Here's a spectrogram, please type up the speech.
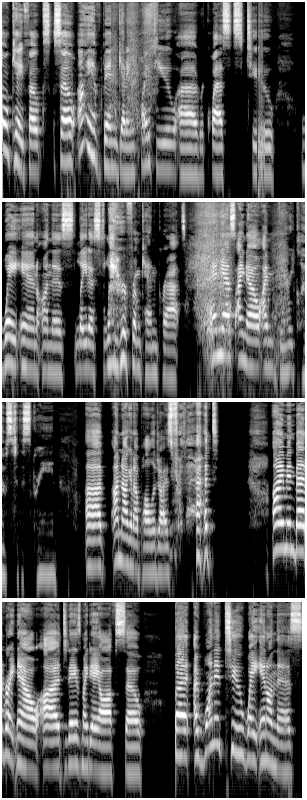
Okay, folks. So I have been getting quite a few uh, requests to weigh in on this latest letter from Ken Kratz. And yes, I know I'm very close to the screen. Uh, I'm not going to apologize for that. I'm in bed right now. Uh, today is my day off. So, but I wanted to weigh in on this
